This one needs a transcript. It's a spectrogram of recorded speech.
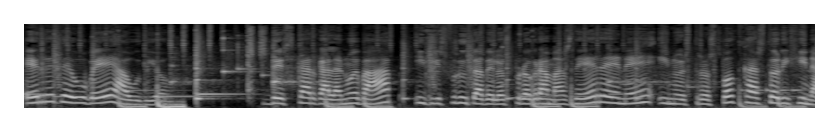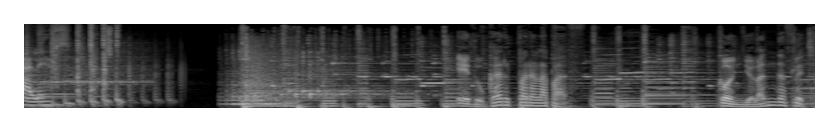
RTV Audio. Descarga la nueva app y disfruta de los programas de RNE y nuestros podcasts originales. Educar para la paz. Con Yolanda Flecha.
